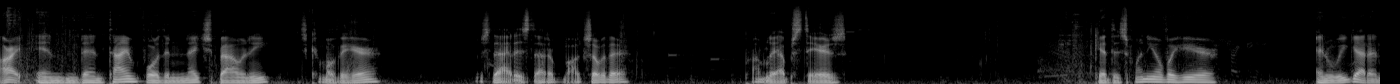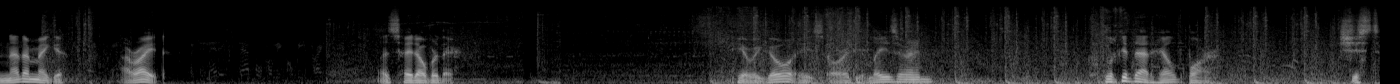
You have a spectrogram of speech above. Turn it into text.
Alright, and then time for the next bounty. Let's come over here. What's that? Is that a box over there? Probably upstairs. Get this money over here. And we got another mega. Alright. Let's head over there. Here we go. It's already lasering. Look at that health bar. Just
